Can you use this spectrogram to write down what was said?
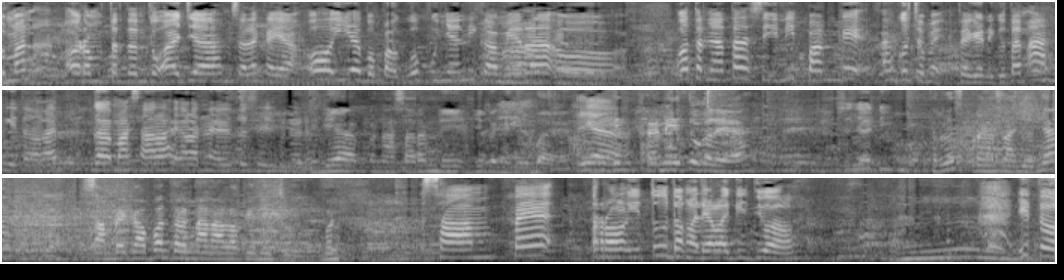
Cuman orang tertentu aja. Misalnya kayak oh iya bapak gue punya nih kamera. Oh oh ternyata si ini pakai. Ah gue coba pengen ikutan ah gitu kan. Nggak masalah ya kan hal itu sih sebenarnya. Jadi dia penasaran dia, dia pengen nyoba ya. Iya. Mungkin trennya itu kali ya. bisa jadi Terus pertanyaan selanjutnya, sampai kapan tren analog ini cuy? Men- sampai roll itu udah nggak ada yang lagi jual itu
